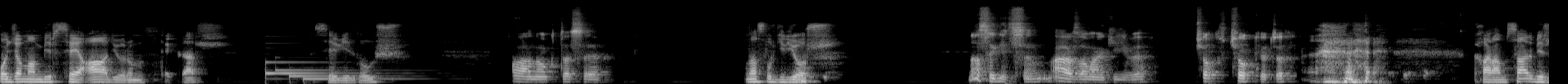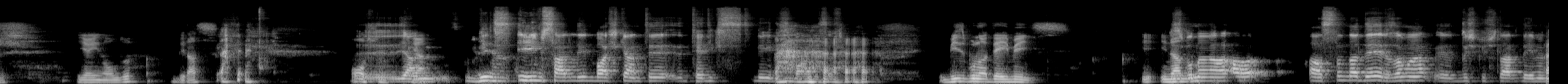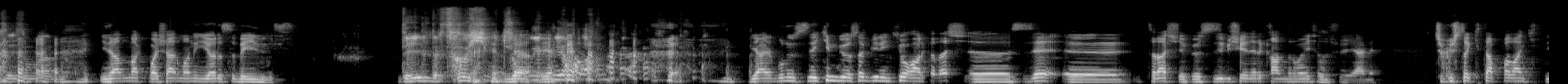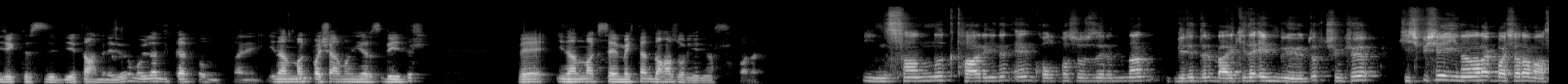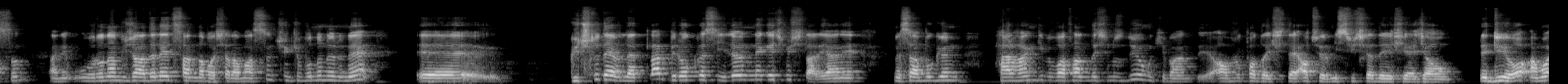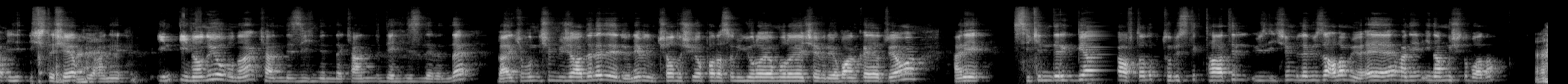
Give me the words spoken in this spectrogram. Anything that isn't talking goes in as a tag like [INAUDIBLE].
Kocaman bir SA diyorum tekrar. Sevgili Doğuş. A noktası. Nasıl gidiyor? Nasıl gitsin? Her zamanki gibi. Çok çok kötü. [LAUGHS] Karamsar bir yayın oldu. Biraz. [LAUGHS] Olsun. Ee, yani biz iyimserliğin başkenti TEDx değiliz maalesef. [LAUGHS] Biz buna değmeyiz. İ- Biz İnan, buna aslında değeriz ama e, dış güçler değmemize izin [LAUGHS] vermiyor. inanmak başarmanın yarısı değildir. Değildir tabii ki [LAUGHS] çok büyük bir yalan. [LAUGHS] Yani bunu size kim diyorsa bilin ki o arkadaş e, size e, tıraş yapıyor. Sizi bir şeyleri kandırmaya çalışıyor yani. Çıkışta kitap falan kitleyecektir size diye tahmin ediyorum. O yüzden dikkatli olun. Hani inanmak başarmanın yarısı değildir. Ve inanmak sevmekten daha zor geliyor bana. İnsanlık tarihinin en kolpa sözlerinden biridir. Belki de en büyüğüdür. Çünkü hiçbir şeye inanarak başaramazsın. Hani uğruna mücadele etsen de başaramazsın. Çünkü bunun önüne e, güçlü devletler bürokrasiyle önüne geçmişler. Yani mesela bugün herhangi bir vatandaşımız diyor mu ki ben e, Avrupa'da işte atıyorum İsviçre'de yaşayacağım diyor ama işte şey yapıyor hani in- inanıyor buna kendi zihninde, kendi dehlizlerinde. Belki bunun için mücadele de ediyor. Ne bileyim çalışıyor parasını euroya muroya çeviriyor, bankaya atıyor ama hani sikindirik bir haftalık turistik tatil için bile vize alamıyor. E hani inanmıştı bu adam. [LAUGHS]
